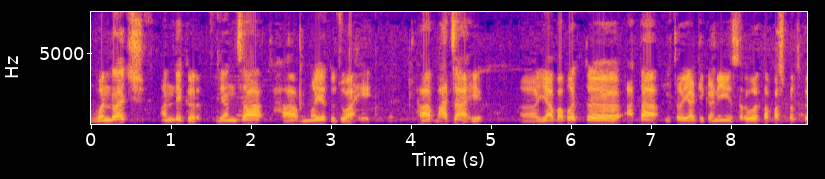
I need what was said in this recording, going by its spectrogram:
वनराज अंदेकर यांचा हा मयत जो आहे हा भाचा आहे. याबाबत आता इथं या ठिकाणी सर्व तपास पथक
